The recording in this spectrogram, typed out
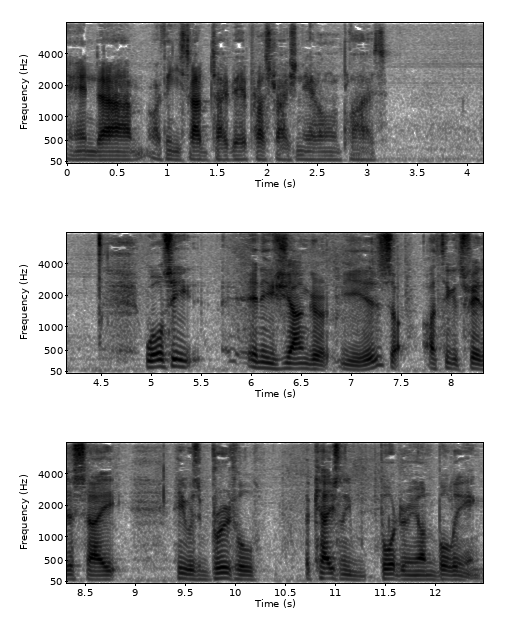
and um, I think he started to take that frustration out on the players. Wallsy, in his younger years, I think it's fair to say he was brutal, occasionally bordering on bullying.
